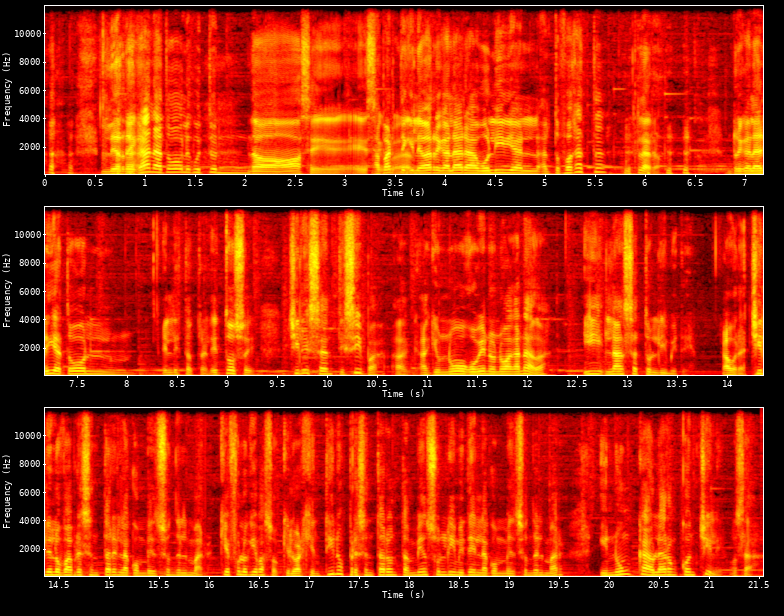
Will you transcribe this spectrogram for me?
le regala todo la cuestión. No, sí. ese Aparte que le va a regalar a Bolivia el Antofagasta, Claro. regalaría todo el, el este austral. Entonces, Chile se anticipa a, a que un nuevo gobierno no haga nada y lanza estos límites. Ahora, Chile los va a presentar en la Convención del Mar. ¿Qué fue lo que pasó? Que los argentinos presentaron también sus límites en la Convención del Mar y nunca hablaron con Chile. O sea,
